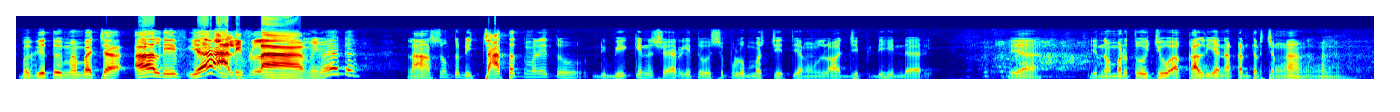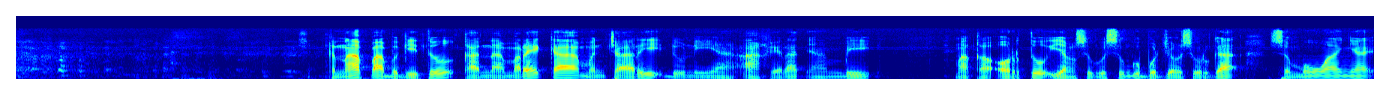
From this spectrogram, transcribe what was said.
Begitu imam baca alif ya alif lam ada langsung tuh dicatat itu dibikin share gitu 10 masjid yang wajib dihindari ya di nomor 7 kalian akan tercengang kan Kenapa begitu? Karena mereka mencari dunia akhirat nyambi. Maka ortu yang sungguh-sungguh berjuang surga semuanya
